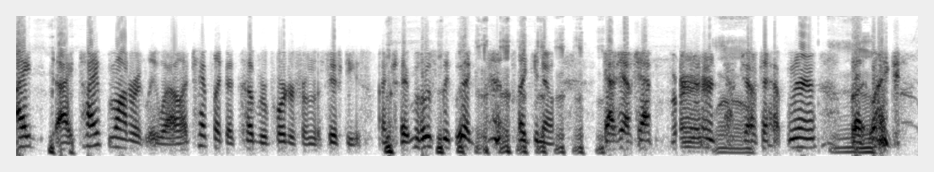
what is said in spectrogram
I I type moderately well. I type like a cub reporter from the fifties. I type mostly like like you know tap tap tap brr, Wow. tap tap tap. brr. But like,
